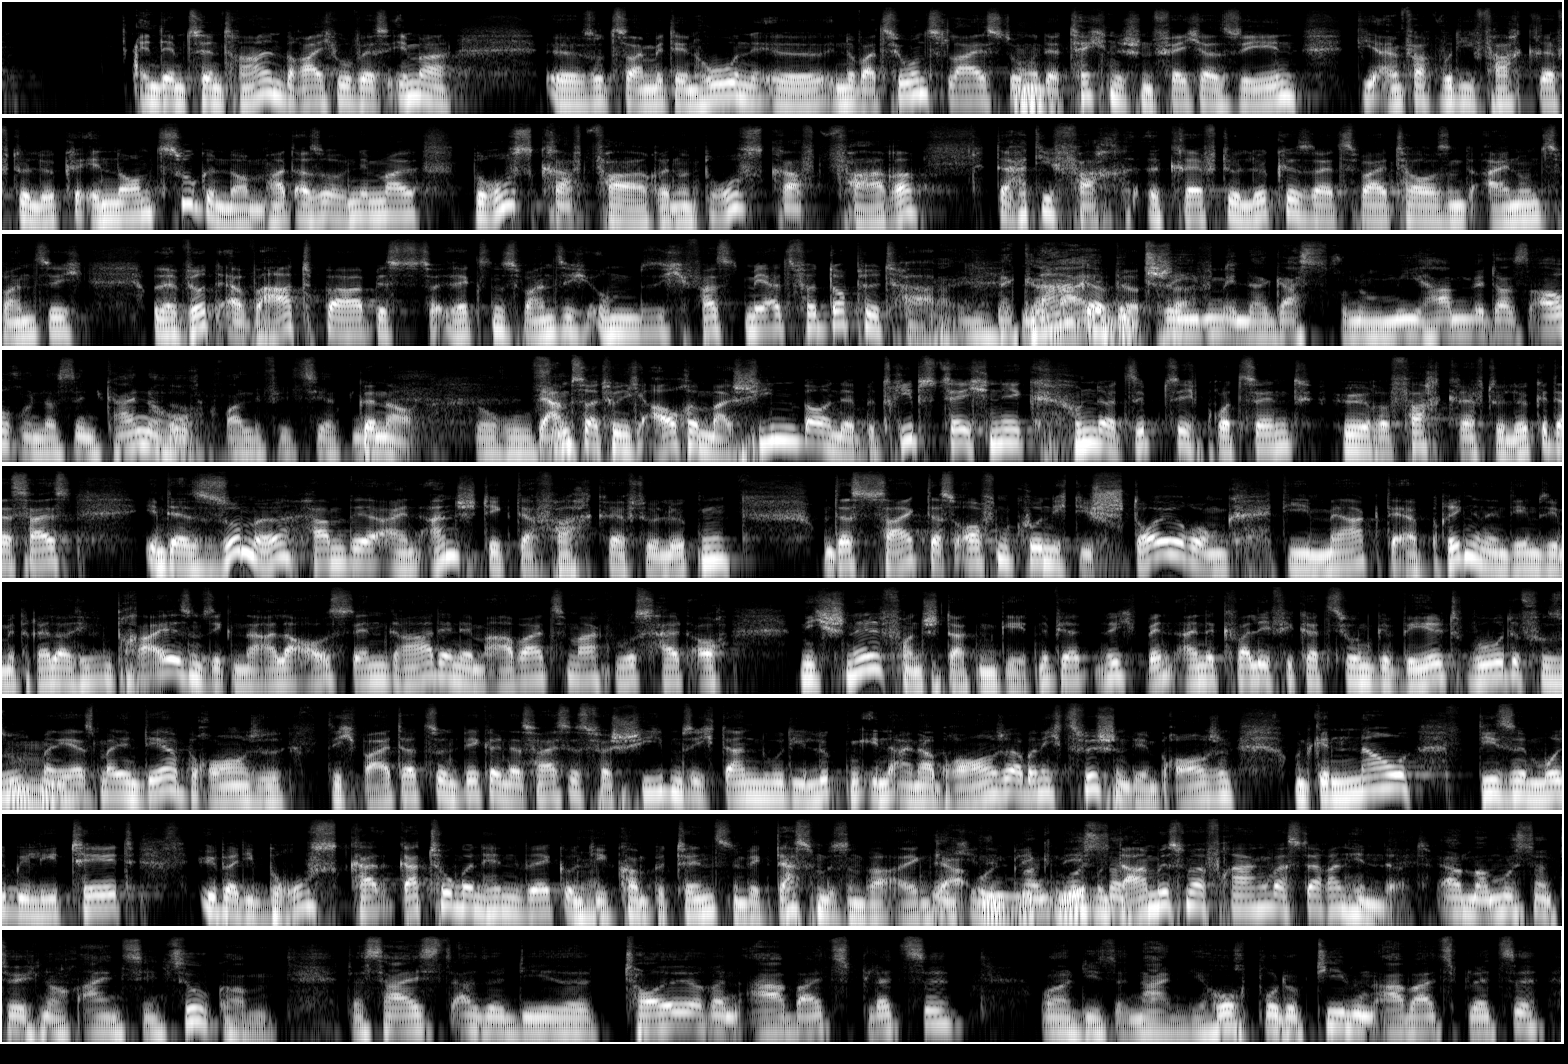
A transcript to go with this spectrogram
in dem zentralen Bereich, wo wir es immer äh, sozusagen mit den hohen äh, Innovationsleistungen der technischen Fächer sehen, die einfach, wo die Fachkräftelücke enorm zugenommen hat. Also nimm mal Berufskraftfahrerinnen und Berufskraftfahrer, da hat die Fachkräftelücke seit 2021 oder wird erwartbar bis 26 um sich fast mehr als verdoppelt haben. Ja, in Bäckereibetrieben, in der Gastronomie haben wir das auch und das sind keine hochqualifizierten genau. Berufe. Wir haben es natürlich auch im Maschinenbau, in der Betriebstechnik, 170 Prozent höhere Fach Fachkräftelücke. Das heißt, in der Summe haben wir einen Anstieg der Fachkräftelücken. Und das zeigt, dass offenkundig die Steuerung, die Märkte erbringen, indem sie mit relativen Preisen Signale aussenden, gerade in dem Arbeitsmarkt, wo es halt auch nicht schnell vonstatten geht. Wenn eine Qualifikation gewählt wurde, versucht mhm. man erstmal in der Branche sich weiterzuentwickeln. Das heißt, es verschieben sich dann nur die Lücken in einer Branche, aber nicht zwischen den Branchen. Und genau diese Mobilität über die Berufsgattungen hinweg und ja. die Kompetenzen hinweg, das müssen wir eigentlich ja, in den Blick nehmen. Und da müssen wir fragen, was daran hindert. Ja, man muss natürlich noch eins hinzukommen. Das heißt also, diese teuren Arbeitsplätze oder diese, nein, die hochproduktiven Arbeitsplätze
